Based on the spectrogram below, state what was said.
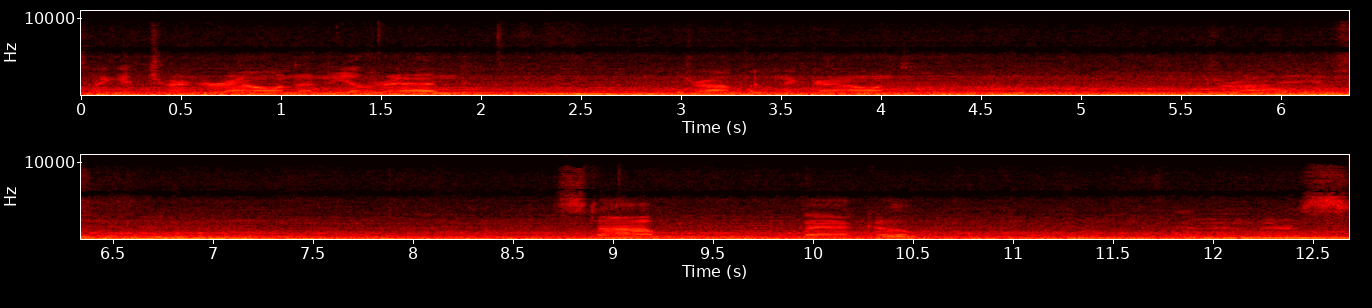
So I get turned around on the other end, drop it in the ground, drive, stop, back up, and then there's,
